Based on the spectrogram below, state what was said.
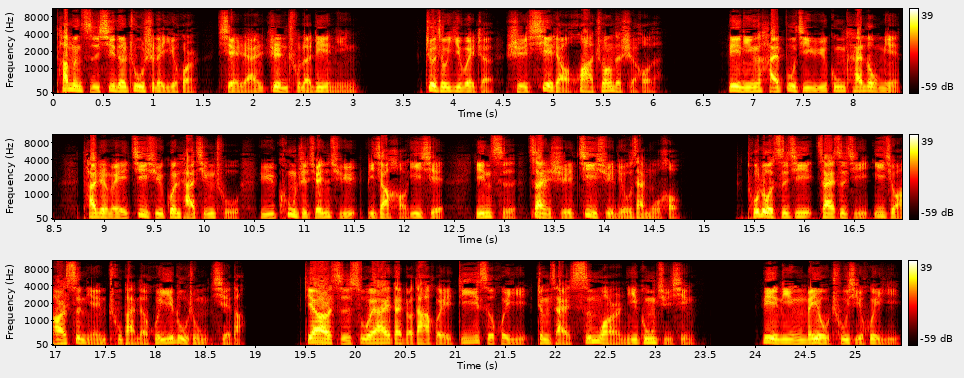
他们仔细的注视了一会儿，显然认出了列宁，这就意味着是卸掉化妆的时候了。列宁还不急于公开露面，他认为继续观察清楚与控制全局比较好一些，因此暂时继续留在幕后。托洛茨基在自己一九二四年出版的回忆录中写道：“第二次苏维埃代表大会第一次会议正在斯莫尔尼宫举行。”列宁没有出席会议，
